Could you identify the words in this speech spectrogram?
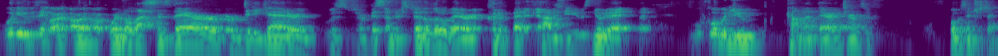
What do you think are, are, were the lessons there, or, did he get, or was sort of misunderstood a little bit, or could have been? Obviously, he was new to it, but what would you comment there in terms of what was interesting?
